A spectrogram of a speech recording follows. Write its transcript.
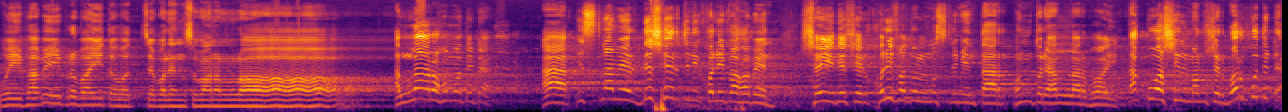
ওইভাবেই প্রবাহিত হচ্ছে বলেন সুবান আল্লাহ রহমত এটা। আর ইসলামের দেশের যিনি খলিফা হবেন, সেই দেশের খলিফাতুল মুসলিমিন তার অন্তরে আল্লাহর ভয়, তাকুয়াশীল মানুষের বরকত এটা।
